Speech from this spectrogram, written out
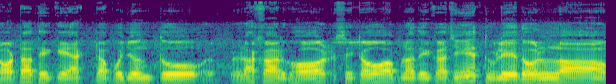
নটা থেকে একটা পর্যন্ত রাখার ঘর, সেটাও আপনাদের কাছে তুলে ধরলাম।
